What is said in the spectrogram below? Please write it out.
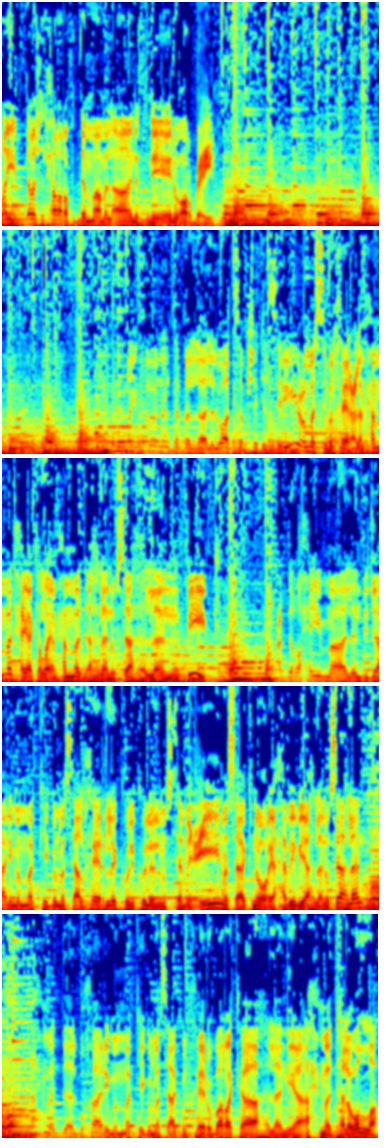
طيب درجة الحرارة في الدمام الآن 42 طيب خلونا ننتقل للواتساب بشكل سريع. ومسي بالخير على محمد. حياك الله يا محمد. أهلا وسهلا فيك. عبد الرحيم الاندجاني من مكة يقول مساء الخير لك ولكل المستمعين. مساءك نور يا حبيبي. أهلا وسهلا. أحمد البخاري من مكة يقول مساءكم خير وبركة. أهلا يا أحمد. هلا والله.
